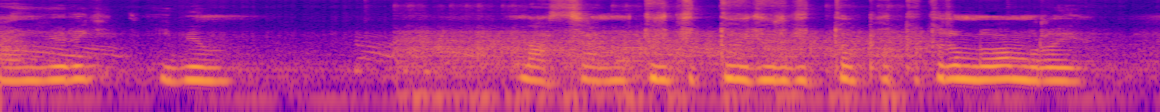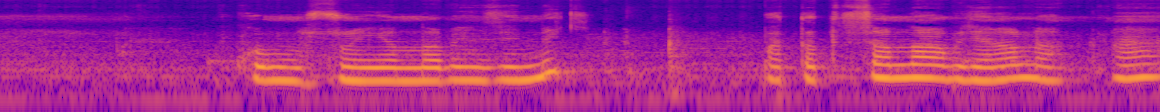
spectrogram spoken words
Lan yürü git ibim. Lan sen dur git dur dur git dur patlatırım lan burayı. Koymuşsun yanına benzinlik. Patlatırsam ne yapacaksın oğlum? Ha?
